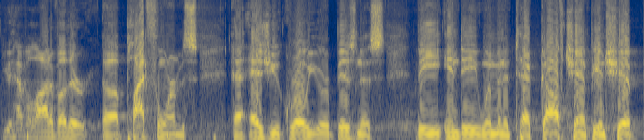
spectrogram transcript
You have a lot of other uh, platforms uh, as you grow your business. The Indy Women in Tech Golf Championship,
